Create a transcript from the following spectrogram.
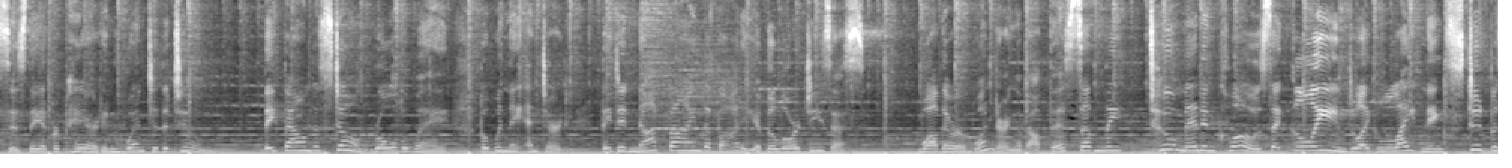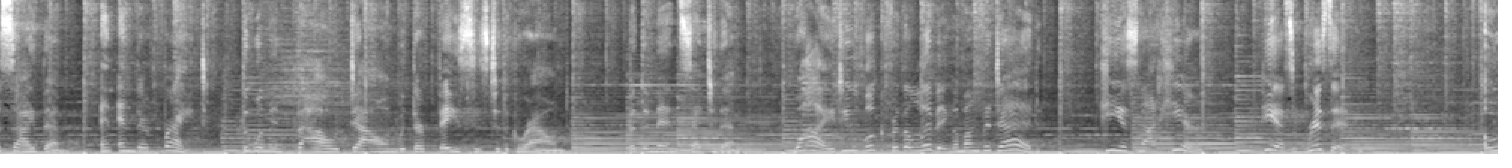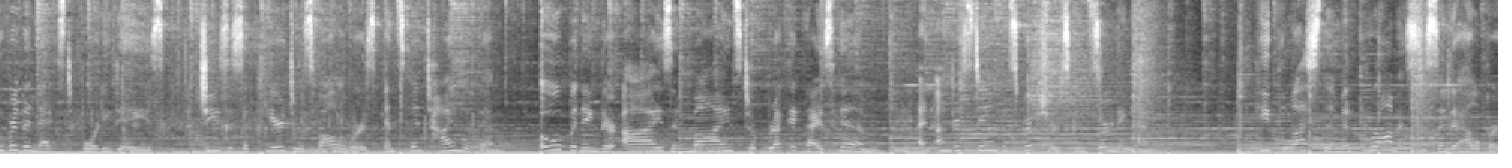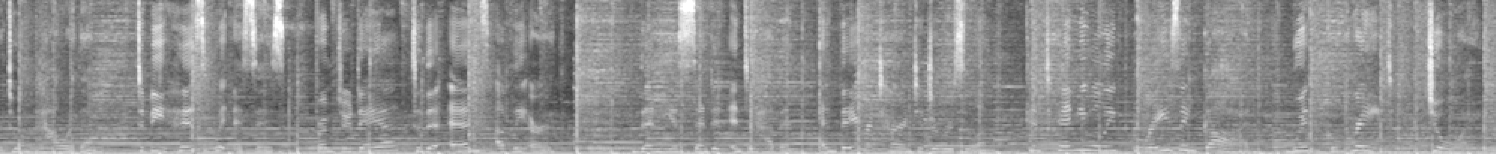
Spices they had prepared and went to the tomb. They found the stone rolled away, but when they entered, they did not find the body of the Lord Jesus. While they were wondering about this, suddenly two men in clothes that gleamed like lightning stood beside them, and in their fright, the women bowed down with their faces to the ground. But the men said to them, Why do you look for the living among the dead? He is not here, he has risen. Over the next 40 days, Jesus appeared to his followers and spent time with them, opening their eyes and minds to recognize him and understand the scriptures concerning him. He blessed them and promised to send a helper to empower them to be his witnesses from Judea to the ends of the earth. Then he ascended into heaven, and they returned to Jerusalem, continually praising God with great joy.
